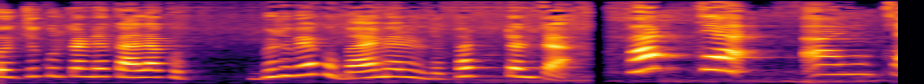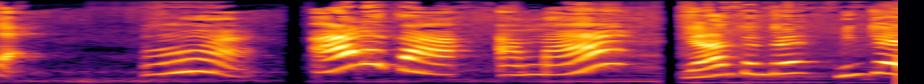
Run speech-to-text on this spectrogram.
ಬಜ್ಜಿ ಕುತ್ಕೊಂಡೆ ಕಾಲಾಕು ಬಿಡಬೇಕು ಬಾಯಿ ಮೇಲೆ ಪಟ್ ಅಂತ ಯಾರ್ಕಂದ್ರೆ ನಿಂಗೆ.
